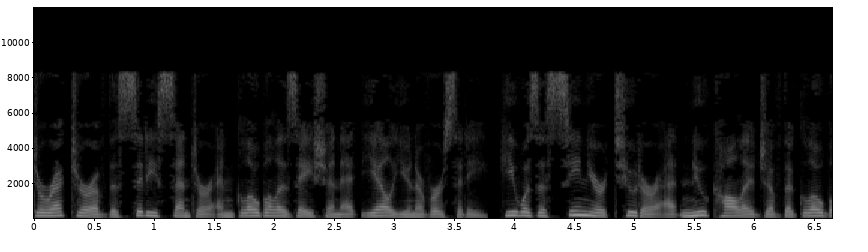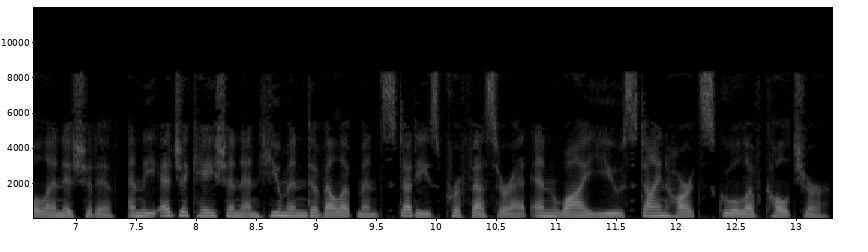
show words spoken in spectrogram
Director of the City Center and Globalization at Yale University. He was a senior tutor at New College of the Global Initiative, and the Education and Human Development Studies Professor at NYU Steinhardt School of Culture.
